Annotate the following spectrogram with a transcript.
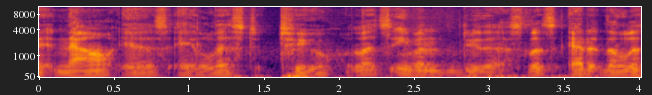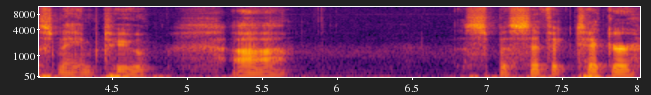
it now is a list 2. Let's even do this. Let's edit the list name to uh, specific ticker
